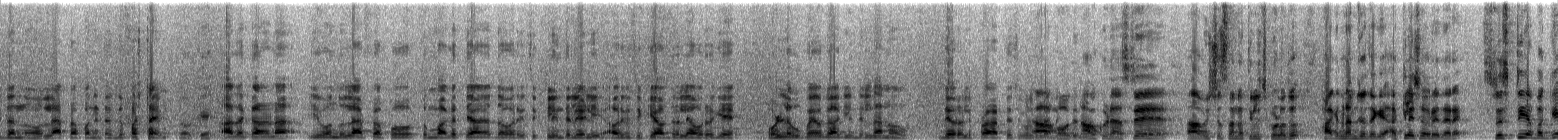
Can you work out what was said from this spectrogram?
ಇದನ್ನು ಲ್ಯಾಪ್ಟಾಪನ್ನು ಅನ್ನು ಇಟ್ಟಿದ್ದು ಫಸ್ಟ್ ಟೈಮ್ ಓಕೆ ಆದ ಕಾರಣ ಈ ಒಂದು ಲ್ಯಾಪ್ಟಾಪ್ ತುಂಬ ಅಗತ್ಯ ಆದವರಿಗೆ ಸಿಕ್ಕಲಿ ಅಂತೇಳಿ ಹೇಳಿ ಅವರಿಗೆ ಸಿಕ್ಕಿ ಅದರಲ್ಲಿ ಅವರಿಗೆ ಒಳ್ಳೆ ಉಪಯೋಗ ಆಗಲಿ ಅಂತೇಳಿ ನಾನು ದೇವರಲ್ಲಿ ಪ್ರಾರ್ಥಿಸಿಕೊಳ್ಳುತ್ತೇನೆ ಹೌದು ನಾವು ಕೂಡ ಅಷ್ಟೇ ಆ, ವಿಶ್ವಾಸವನ್ನು ತಿಳಿಸ್ಕೊಳ್ಳೋದು. ಹಾಗೆ ನಮ್ಮ ಜೊತೆಗೆ ಅಖಿಲೇಶ್ ಅವರಿದ್ದಾರೆ. ಸೃಷ್ಟಿಯ ಬಗ್ಗೆ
